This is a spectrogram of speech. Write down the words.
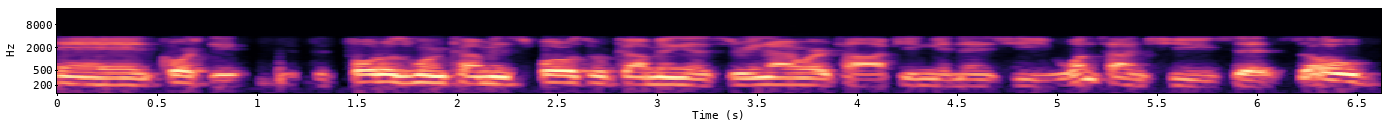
And of course, the, the photos weren't coming. Photos were coming, and Serena and I were talking. And then she, one time, she said, "So,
